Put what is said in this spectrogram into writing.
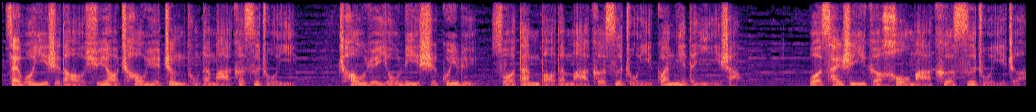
在我意识到需要超越正统的马克思主义，超越由历史规律所担保的马克思主义观念的意义上，我才是一个后马克思主义者。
